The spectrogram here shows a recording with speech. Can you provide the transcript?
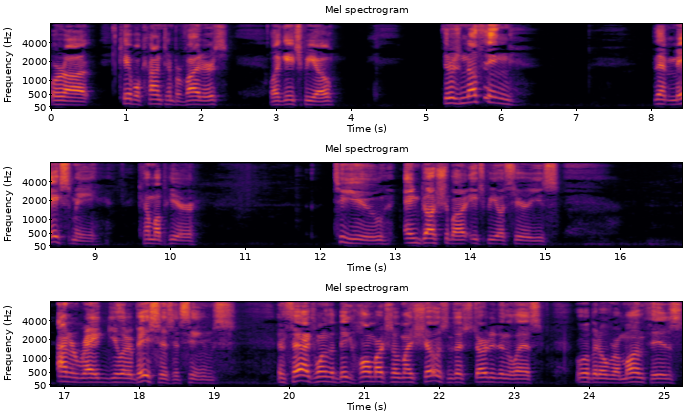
or uh, cable content providers like HBO. There's nothing that makes me come up here to you and gush about HBO series on a regular basis, it seems. In fact, one of the big hallmarks of my show since I started in the last a little bit over a month is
